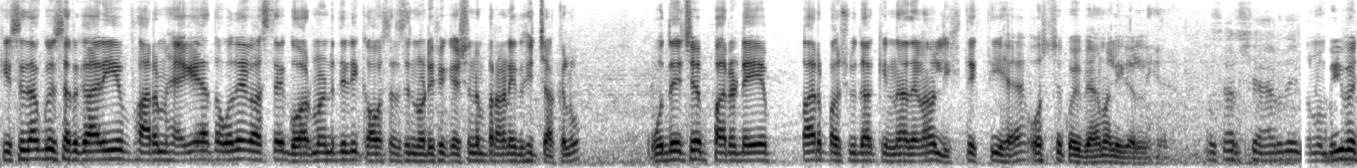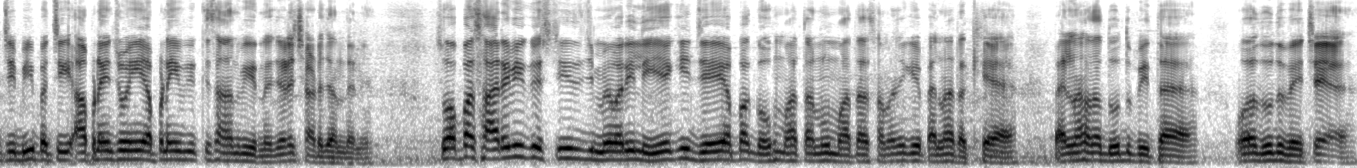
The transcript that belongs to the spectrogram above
ਕਿਸੇ ਦਾ ਕੋਈ ਸਰਕਾਰੀ ਫਾਰਮ ਹੈਗਾ ਤਾਂ ਉਹਦੇ ਵਾਸਤੇ ਗਵਰਨਮੈਂਟ ਦੀ ਜਿਹੜੀ ਕਾਸਟ ਨੋਟੀਫਿਕੇਸ਼ਨ ਪੁਰਾਣੀ ਤੁਸੀਂ ਚੱਕ ਲਓ। ਉਹਦੇ 'ਚ ਪਰ ਡੇ ਪਰ ਪਸ਼ੂ ਦਾ ਕਿੰਨਾ ਦੇਣਾ ਉਹ ਲਿਖ ਦਿੱਤੀ ਹੈ ਉਸ 'ਚ ਕੋਈ ਵਹਿਮ ਵਾਲੀ ਗੱਲ ਨਹੀਂ ਹੈ। ਸਰ ਸ਼ਹਿਰ ਦੇ ਤੁਹਾਨੂੰ 20 25 20 25 ਆਪਣੇ ਚੋਂ ਹੀ ਆਪਣੇ ਵੀ ਕਿਸਾਨ ਵੀਰ ਨੇ ਜਿਹੜੇ ਛੱਡ ਜਾਂਦੇ ਨੇ। ਸੋ ਆਪਾਂ ਸਾਰੇ ਵੀ ਇਸ ਚੀਜ਼ ਦੀ ਜ਼ਿੰਮੇਵਾਰੀ ਲਈਏ ਕਿ ਜੇ ਆਪਾਂ ਗਊ ਮਾਤਾ ਨੂੰ ਮਾਤਾ ਸਮਝ ਕੇ ਪਹਿਲਾਂ ਰੱਖਿਆ ਹੈ ਪਹਿਲਾਂ ਉਹਦਾ ਦੁੱਧ ਪੀਤਾ ਹੈ ਉਹਦਾ ਦੁੱਧ ਵੇਚਿਆ ਹੈ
